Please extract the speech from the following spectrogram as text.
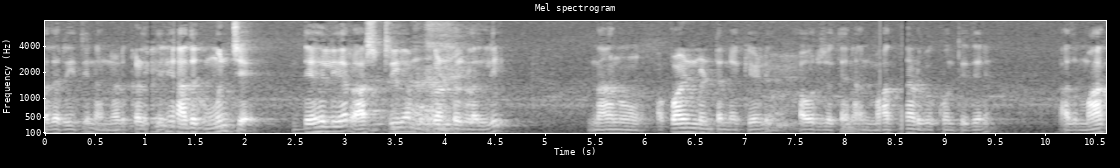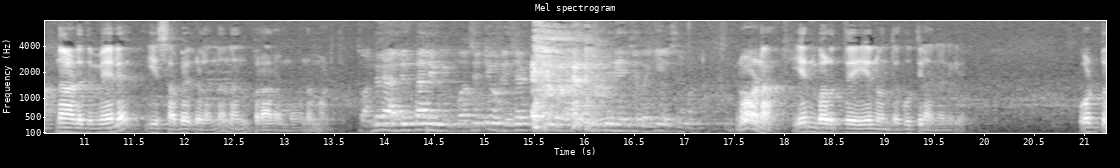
ಅದೇ ರೀತಿ ನಾನು ನಡ್ಕೊಳ್ತೀನಿ. ಅದಕ್ಕೆ ಮುಂಚೆ ದೆಹಲಿಯ ರಾಷ್ಟ್ರೀಯ ಮುಖಂಡಗಳಲ್ಲಿ ನಾನು ಅಪಾಯಿಂಟ್ಮೆಂಟನ್ನು ಕೇಳಿ ಅವ್ರ ಜೊತೆ ನಾನು ಮಾತನಾಡಬೇಕು ಅಂತಿದ್ದೇನೆ ಅದು ಮಾತನಾಡಿದ ಮೇಲೆ ಈ ಸಭೆಗಳನ್ನು ನಾನು ಪ್ರಾರಂಭವನ್ನು ಮಾಡ್ತೀನಿ. ನೋಡೋಣ ಏನು ಬರುತ್ತೆ ಏನು ಅಂತ ಗೊತ್ತಿಲ್ಲ ನನಗೆ. ಒಟ್ಟು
